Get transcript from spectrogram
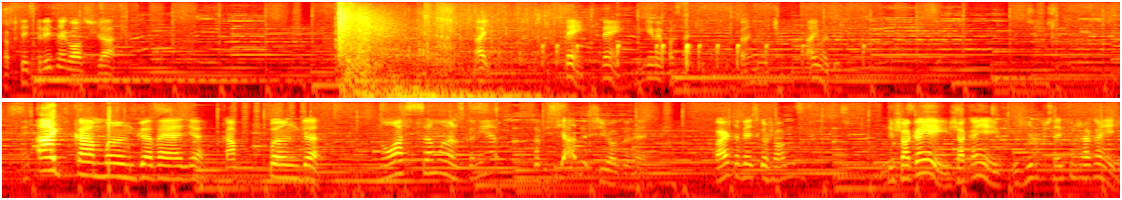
Captei três negócios já. Ai. Vem, vem. Ninguém vai passar aqui. Último. Ai, meu Deus. Ai, camanga, velha. Capanga. Nossa, mano. Os carinha tá viciado nesse jogo, velho. Quarta vez que eu jogo. Eu já ganhei, já ganhei. Eu juro pra vocês que eu já ganhei.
